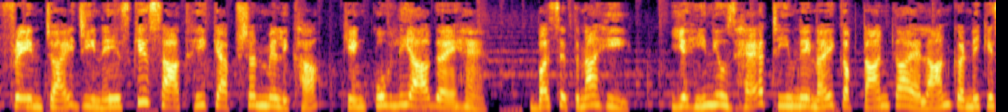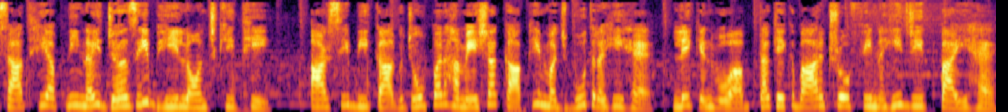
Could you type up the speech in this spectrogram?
फ्रेंचाइजी ने इसके साथ ही कैप्शन में लिखा, किंग कोहली आ गए हैं। बस इतना ही। यही न्यूज़ है, टीम ने नए कप्तान का ऐलान करने के साथ ही अपनी नई जर्सी भी लॉन्च की थी। आरसीबी कागजों पर हमेशा काफ़ी मज़बूत रही है, लेकिन वो अब तक एक बार ट्रॉफी नहीं जीत पाई है।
